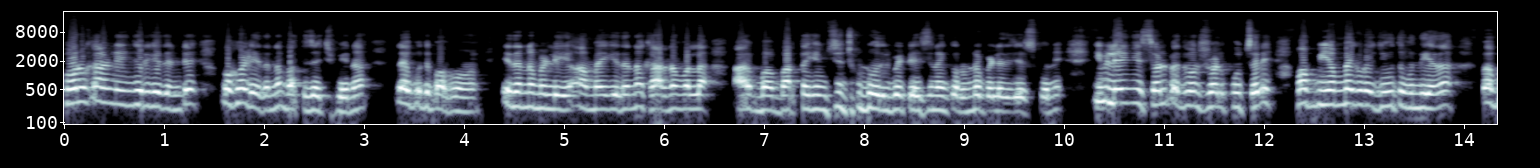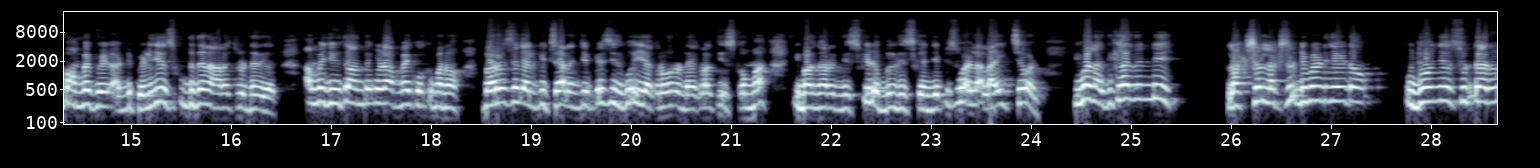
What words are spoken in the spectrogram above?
పూర్వకాలంలో ఏం జరిగేదంటే ఒకవేళ ఏదన్నా భర్త చచ్చిపోయినా లేకపోతే పాపం ఏదన్నా మళ్ళీ ఆ అమ్మాయికి ఏదన్నా కారణం వల్ల ఆ భర్త హింసించుకుంటూ వదిలిపెట్టేసిన ఇంకా రెండో పెళ్ళి చేసుకొని వీళ్ళు ఏం చేసేవాళ్ళు? పెద్ద మనుషులు వాళ్ళు కూర్చొని పాప మీ అమ్మాయి కూడా జీవితం ఉంది కదా పాప అమ్మాయి పె- అంటే పెళ్ళి చేసుకుంటుందని ఆలోచన ఉండేది కదా. అమ్మాయి జీవితం అంతా కూడా అమ్మాయికి ఒక మనం భరోసా కల్పించాలని చెప్పేసి ఇదిగో ఈ ఎకరం రెండు ఎకరాలు తీసుకోమ్మా ఈ బంగారం తీసుకుని డబ్బులు తీసుకొని చెప్పేసి వాళ్ళు అలా ఇచ్చేవాళ్ళు. ఇవాళ అది కాదండి. లక్షలు లక్షలు డిమాండ్ చేయడం. ఉద్యోగం చేస్తుంటారు.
